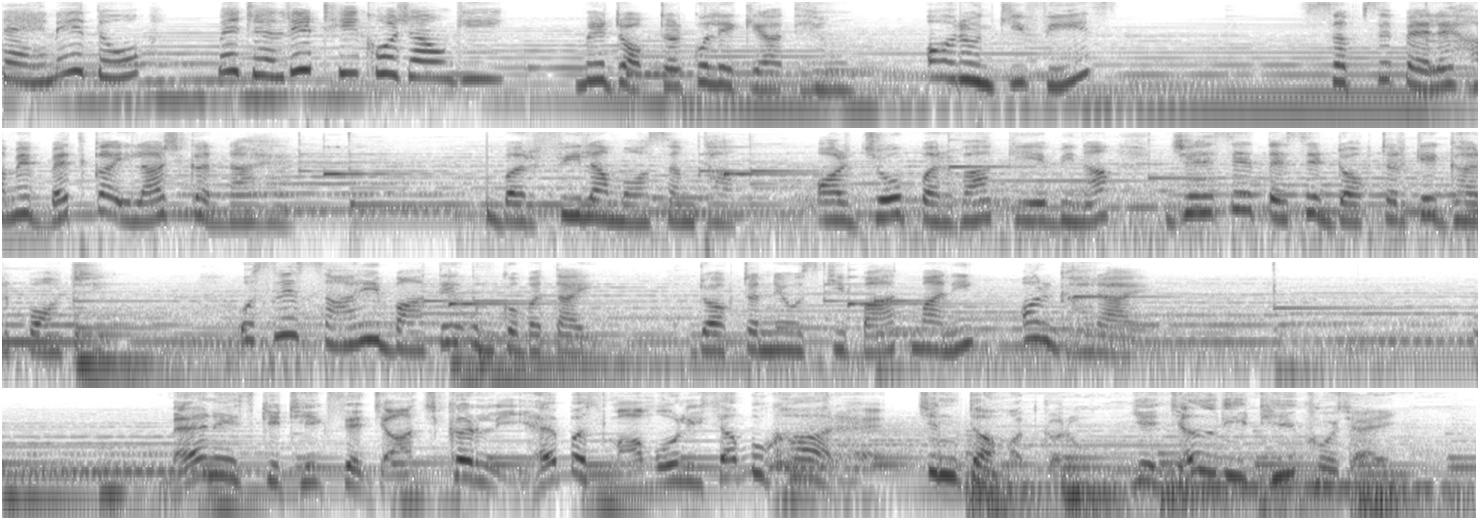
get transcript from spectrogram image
रहने दो मैं जल्दी ठीक हो जाऊँगी। मैं डॉक्टर को लेके आती हूँ। और उनकी फ़ीस? सबसे पहले हमें बेथ का इलाज करना है। बर्फीला मौसम था और जो परवाह किए बिना जैसे तैसे डॉक्टर के घर पहुँची। उसने सारी बातें उनको बताई। डॉक्टर ने उसकी बात मानी और घर आए। मैंने इसकी ठीक से जाँच कर ली है। बस मामूली सा बुखार है। चिंता मत करो, ये जल्दी ठीक हो जाएगी।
